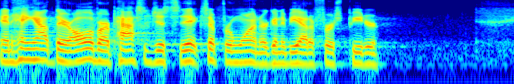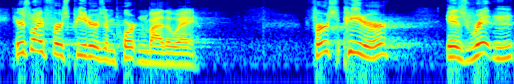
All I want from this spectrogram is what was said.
and hang out there. All of our passages today, except for one, are going to be out of 1 Peter. Here's why 1 Peter is important, by the way. 1 Peter is written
